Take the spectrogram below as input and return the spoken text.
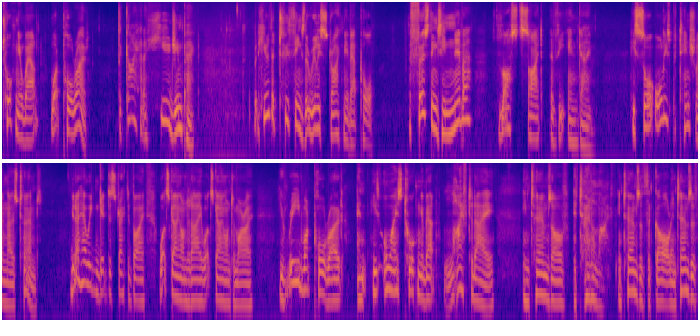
talking about what Paul wrote. The guy had a huge impact. But here are the two things that really strike me about Paul. The first thing is he never lost sight of the end game. He saw all his potential in those terms. You know how we can get distracted by what's going on today, what's going on tomorrow? You read what Paul wrote, and he's always talking about life today in terms of eternal life, in terms of the goal, in terms of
